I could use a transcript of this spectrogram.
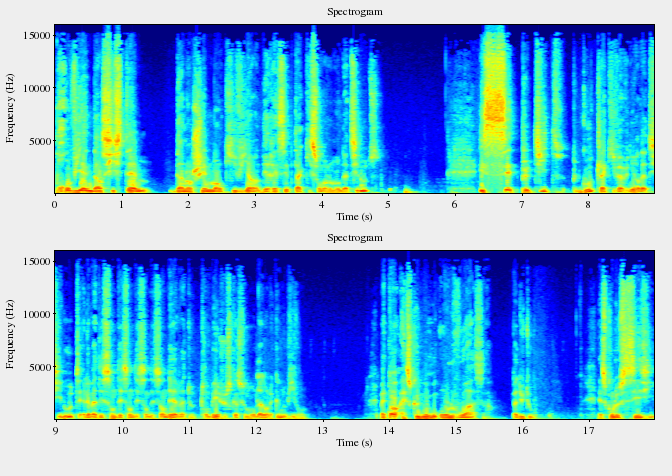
proviennent d'un système, d'un enchaînement qui vient des réceptacles qui sont dans le monde d'Atsilut. Et cette petite goutte là qui va venir d'Atsilut, elle va descendre, descendre, descendre, descendre et elle va tomber jusqu'à ce monde-là dans lequel nous vivons. Maintenant, est-ce que nous, on le voit ça? Pas du tout. Est-ce qu'on le saisit?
